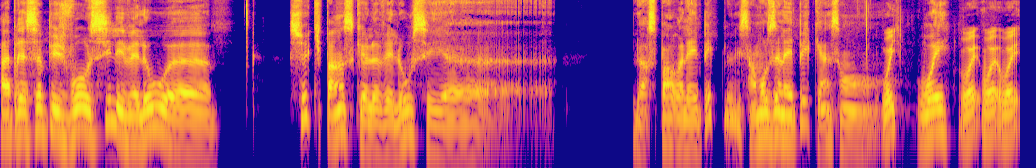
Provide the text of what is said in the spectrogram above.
Après ça, puis je vois aussi les vélos. euh, ceux qui pensent que le vélo, c'est euh, leur sport olympique. Là. Ils s'en vont aux Olympiques. Hein? Sont... Oui. Oui. Oui, oui, oui.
